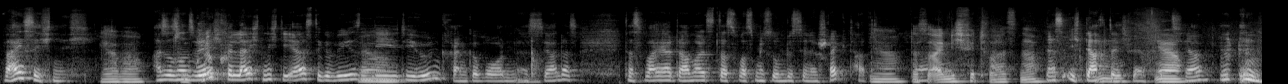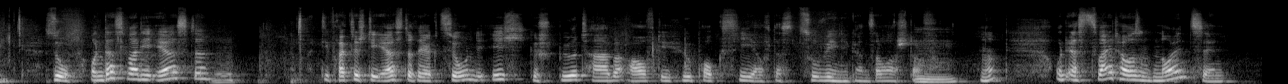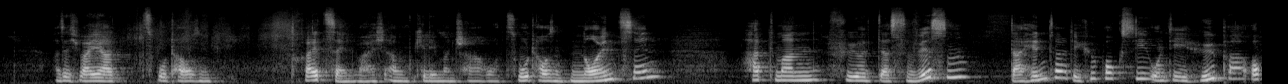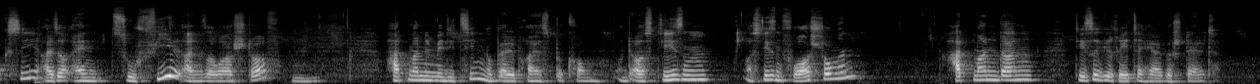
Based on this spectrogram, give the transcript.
Weiß ich nicht. Ja, aber. Also sonst wäre ich vielleicht nicht die Erste gewesen, Ja. die, die höhenkrank geworden ist. Ja, das, das war ja damals das, was mich so ein bisschen erschreckt hat. Ja, dass du eigentlich fit warst, ne? Dass ich dachte, ich wäre fit. Ja. Ja. So, und das war die erste, die, praktisch die erste Reaktion, die ich gespürt habe auf die Hypoxie, auf das zu wenig an Sauerstoff. Ne? Und erst 2019, also ich war ja 2013 war ich am Kilimanjaro, 2019 hat man für das Wissen dahinter, die Hypoxie und die Hyperoxie, also ein zu viel an Sauerstoff, hat man den Medizinnobelpreis bekommen. Und aus diesen, aus diesen Forschungen hat man dann diese Geräte hergestellt.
